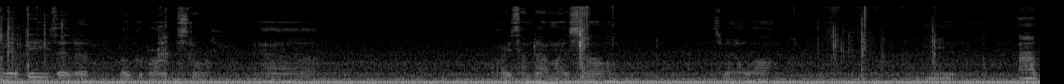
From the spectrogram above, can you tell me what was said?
I got these at a local bargain store. Uh, probably sometime I saw. It's been a while. I've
